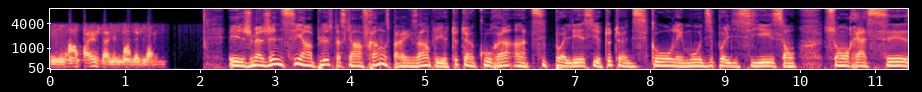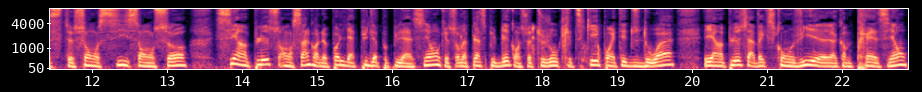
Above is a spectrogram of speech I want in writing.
nous empêche d'aller demander de l'aide. Et j'imagine si en plus, parce qu'en France, par exemple, il y a tout un courant anti-police, il y a tout un discours, les maudits policiers sont, sont racistes, sont ci, sont ça. Si en plus on sent qu'on n'a pas l'appui de la population, que sur la place publique on se fait toujours critiquer, pointer du doigt, et en plus avec ce qu'on vit euh, comme pression,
